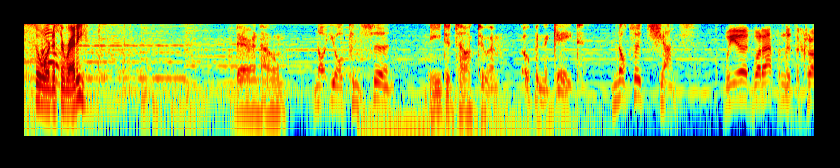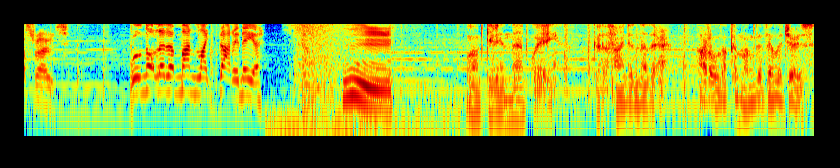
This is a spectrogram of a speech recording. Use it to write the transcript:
Sword at the ready. Baron home? Not your concern. Need to talk to him. Open the gate. Not a chance. We heard what happened at the crossroads. We'll not let a man like that in here. Hmm. Won't get in that way. Gotta find another. Ought to look among the villagers.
